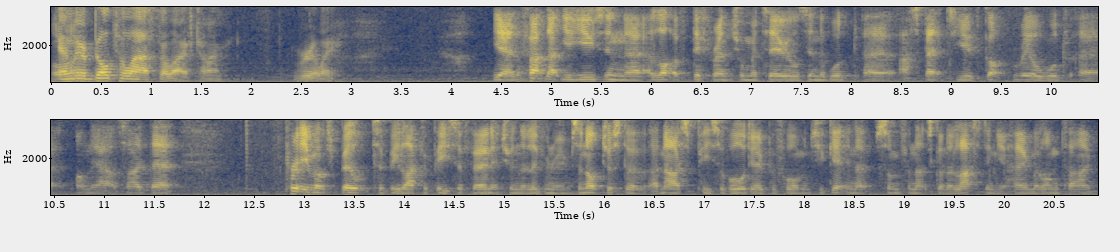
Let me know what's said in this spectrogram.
All and right. they're built to last a lifetime. Really. Yeah, the fact that you're using uh, a lot of differential materials in the wood uh, aspect, you've got real wood uh, on the outside there, pretty much built to be like a piece of furniture in the living room. So not just a, a nice piece of audio performance, you're getting a, something that's going to last in your home a long time.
